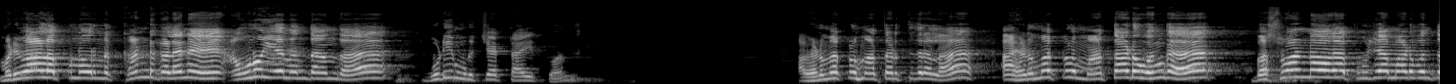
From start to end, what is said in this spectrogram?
ಮಡಿವಾಳಪ್ಪನವ್ರನ್ನ ಕಂಡುಗಳೇನೆ, ಅವನು ಏನಂದ ಅಂದ ಗುಡಿ ಮುಡ್ಚೆಟ್ಟಾಯಿತು ಅಂದ ಆ ಹೆಣ್ಮಕ್ಳು ಮಾತಾಡ್ತಿದ್ರಲ್ಲ, ಆ ಹೆಣ್ಮಕ್ಳು ಮಾತಾಡುವಂಗ ಬಸವಣ್ಣ ಪೂಜೆ ಮಾಡುವಂತ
